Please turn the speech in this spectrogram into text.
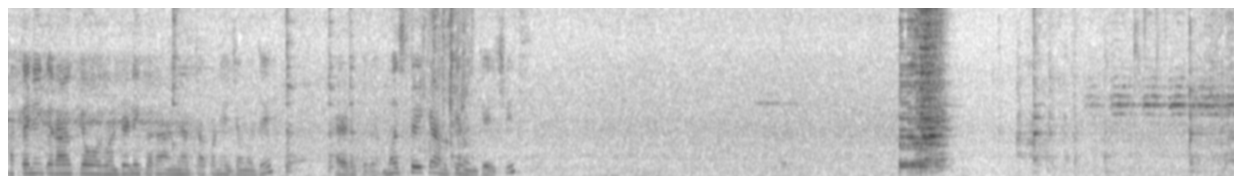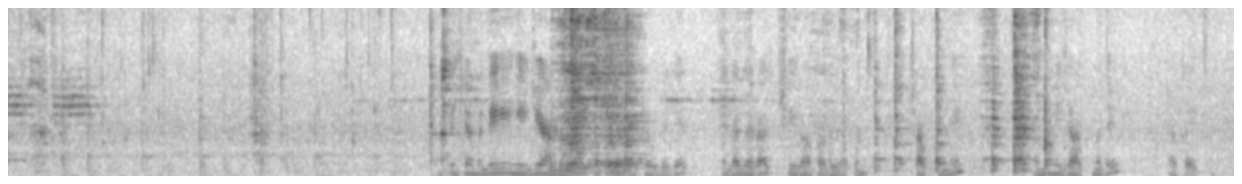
हाताने करा किंवा वरवंट्याने करा आणि आता आपण ह्याच्यामध्ये ॲड करूया. मस्तपैकी आमटी म्हणते याची. त्याच्यामध्ये हे जे अंडे आहेत आपण ठेवलेले आहेत त्याला जरा चिरा काढूया आपण चाकूने. आणि ह्याच्या आतमध्ये टाकायचं.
